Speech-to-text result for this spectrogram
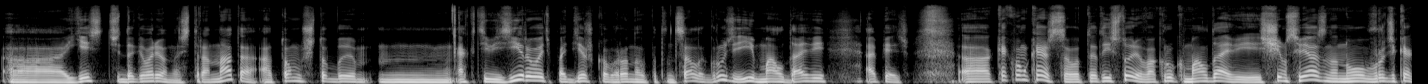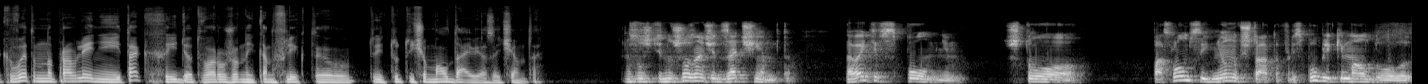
э, есть договоренность стран НАТО о том, чтобы м, активизировать поддержку оборонного потенциала Грузии и Молдавии, опять же. Э, как вам кажется, вот эта история вокруг Молдавии с чем связана? Ну, вроде как в этом направлении и так идет вооруженный конфликт, э, и тут еще Молдавия зачем-то. Слушайте, ну что значит зачем-то? Давайте вспомним, что послом Соединенных Штатов Республики Молдова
